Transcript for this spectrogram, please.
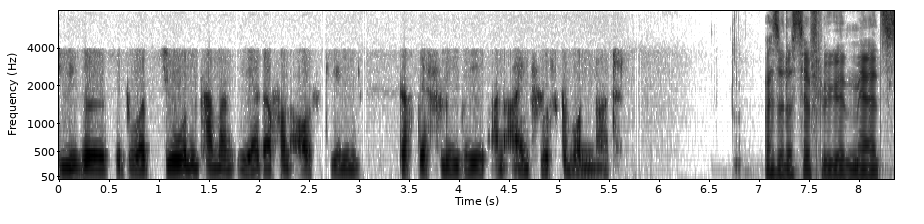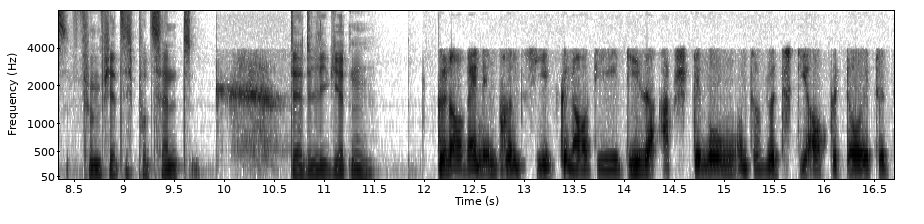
diese Situation kann man eher davon ausgehen, dass der Flügel an Einfluss gewonnen hat. Also, dass der Flügel mehr als 45 Prozent der Delegierten. Genau, wenn im Prinzip, genau, die, diese Abstimmung, und so wird die auch gedeutet,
